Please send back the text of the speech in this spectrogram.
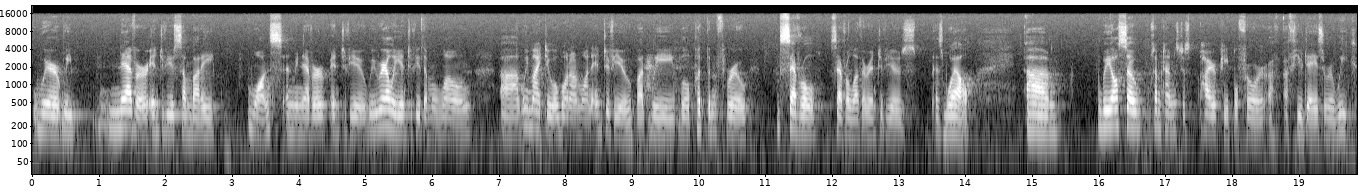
where we never interview somebody once, and we never interview, we rarely interview them alone. Uh, we might do a one-on-one interview, but we will put them through several, several other interviews as well. Um, we also sometimes just hire people for a, a few days or a week,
